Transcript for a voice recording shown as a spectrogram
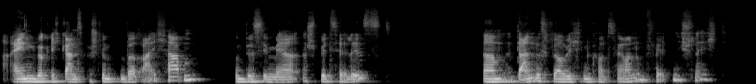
einen wirklich ganz bestimmten Bereich haben, so ein bisschen mehr Spezialist. Ähm, dann ist, glaube ich, ein Konzernumfeld nicht schlecht.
